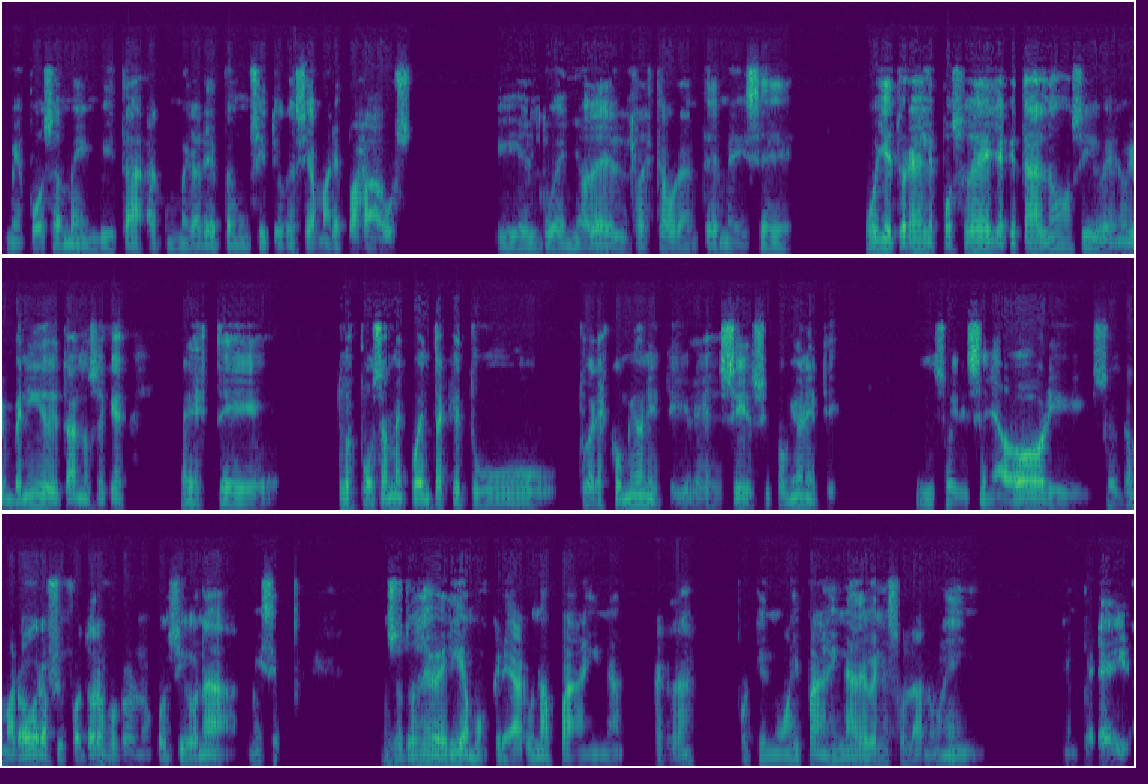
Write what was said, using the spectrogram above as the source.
mi esposa me invita a comer arepa en un sitio que se llama Arepa House, y el dueño del restaurante me dice, oye, tú eres el esposo de ella, ¿qué tal? No, sí, bueno, bienvenido y tal, no sé qué. Este, tu esposa me cuenta que tú, tú eres community. Y le dije, sí, soy community y soy diseñador y soy camarógrafo y fotógrafo, pero no consigo nada. Me dice, nosotros deberíamos crear una página, ¿verdad? Porque no hay página de venezolanos en, en Pereira.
